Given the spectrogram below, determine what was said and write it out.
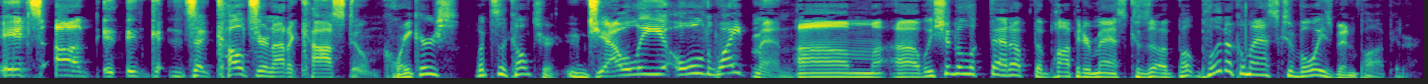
It's a it, it- it's a culture, not a costume. Quakers? What's the culture? Jowly old white men. Um, uh, we should have looked that up. The popular mask because uh, po- political masks have always been popular.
